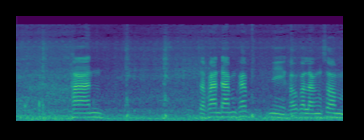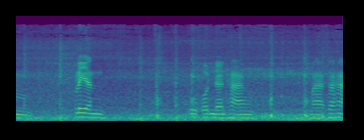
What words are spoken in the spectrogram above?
141 ผ่านสะพานดำครับ นี่เขากำลังซ่อมเปลี่ยนผู้คนเดินทางมาซะห้า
